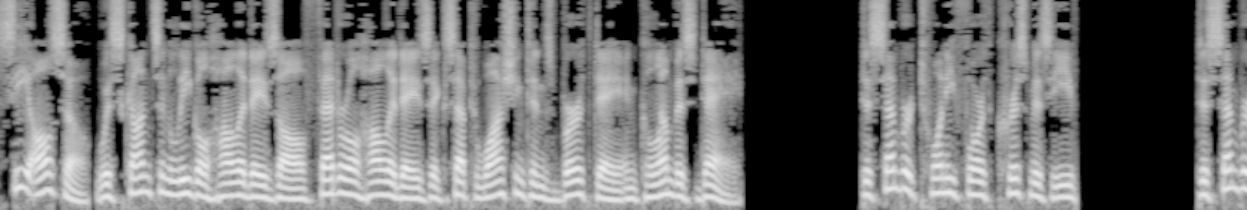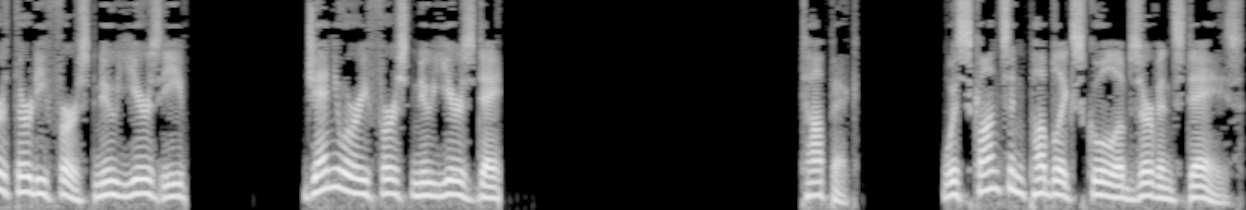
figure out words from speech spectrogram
See also, Wisconsin legal holidays All federal holidays except Washington's birthday and Columbus Day. December 24 Christmas Eve. December 31 New Year's Eve January 1 New Year's Day Topic. Wisconsin Public School Observance Days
